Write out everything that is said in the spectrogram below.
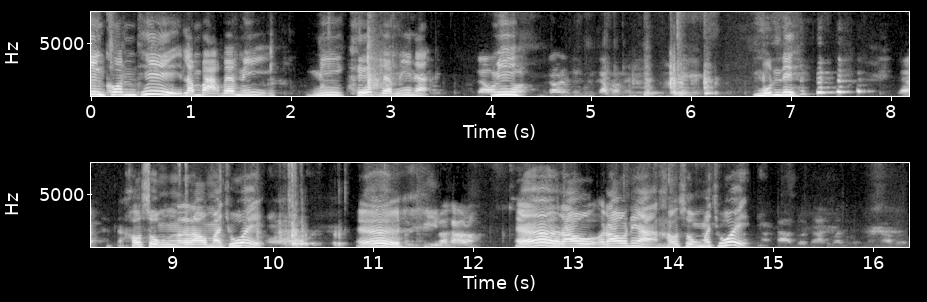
ริง ๆ คนที่ลำบากแบบนี้มีเคสแบบนี้เนี่ย เรามี เราเราเป็นบุญกลับเราเลยบุญดิ เขาส่งเรามาช่วย เออมันขี่มาเขาเนาะเออ เราเราเนี่ย เขาส่งมาช่วยมาขาวโดนด่าทุกวันเลยมาขาวด้วย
